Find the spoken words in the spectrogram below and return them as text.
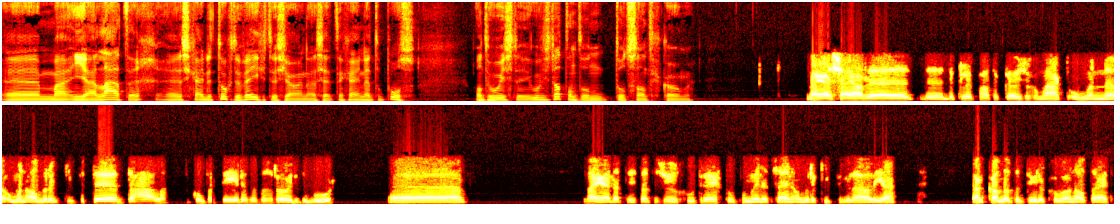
Uh, maar een jaar later uh, scheiden toch de wegen tussen jou en AZ. Dan ga je naar de Bos. Want hoe is, de, hoe is dat dan tot, stand gekomen? Nou ja, zij hadden, de, de club had de keuze gemaakt om een, uh, om een andere keeper te, te halen, te contracteren. Dat was Roy de Boer. nou ja, dat is, dat is hun goed recht. Op het moment dat zij een andere keeper willen halen, ja, dan kan dat natuurlijk gewoon altijd.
